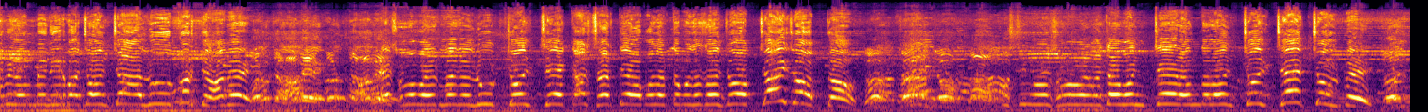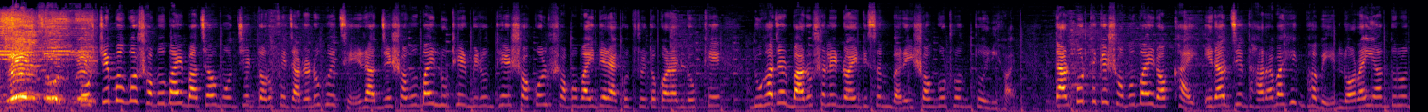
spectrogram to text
অবিলম্বে নির্বাচন চালু করতে হবে। সমবায়গুলিতে লুট চলছে কার স্বার্থে অপদার্থ প্রশাসন জবাব চাই জবাব দাও। পশ্চিমবঙ্গ সমবায় বাঁচাও মঞ্চের আন্দোলন চলছে চলবে। পশ্চিমবঙ্গ সমবায় বাঁচাও মঞ্চের তরফে জানানো হয়েছে রাজ্যে সমবায় লুঠের বিরুদ্ধে সকল সমবায়ীদের একত্রিত করার লক্ষ্যে দু হাজার বারো সালের নয় ডিসেম্বর এই সংগঠন তৈরি হয়। তারপর থেকে সমবায় রক্ষায় এ রাজ্যে ধারাবাহিকভাবে লড়াই আন্দোলন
